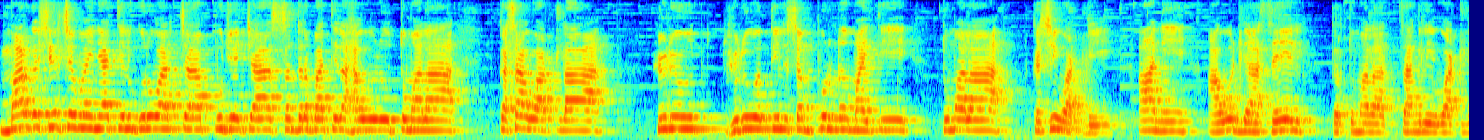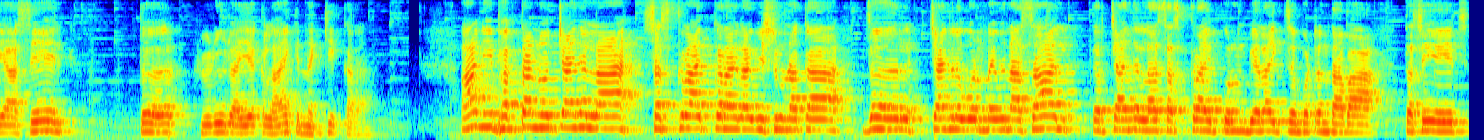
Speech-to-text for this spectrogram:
मार्गशीर्ष महिन्यातील गुरुवारच्या पूजेच्या संदर्भातील हा व्हिडिओ तुम्हाला कसा वाटला? व्हिडिओ व्हिडिओतील संपूर्ण माहिती तुम्हाला कशी वाटली? आणि आवडली असेल तर तुम्हाला चांगली वाटली असेल तर व्हिडिओला एक लाईक नक्की करा. आणि भक्तांनो चॅनलला सबस्क्राईब करायला विसरू नका. जर चॅनलवर नवीन असाल तर चॅनलला सबस्क्राईब करून बेलाईकचं बटन दाबा. तसेच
